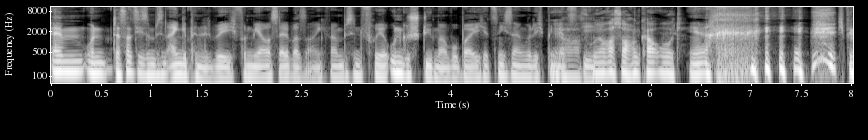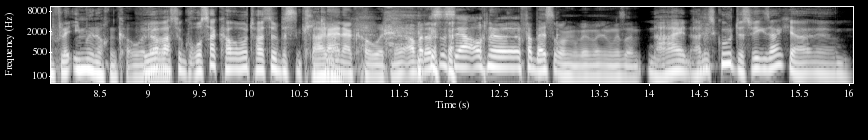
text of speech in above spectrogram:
Ähm, und das hat sich so ein bisschen eingependelt, würde ich von mir aus selber sagen. Ich war ein bisschen früher ungestümer, wobei ich jetzt nicht sagen würde, ich bin Ja, jetzt die. früher warst du auch ein Chaot. Ja. ich bin vielleicht immer noch ein Chaot. Früher warst du großer Chaot, heute bist du ein kleiner. kleiner Chaot, ne? Aber das ist ja auch eine Verbesserung, wenn man immer sagen. Nein, alles gut. Deswegen sage ich ja, ähm,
